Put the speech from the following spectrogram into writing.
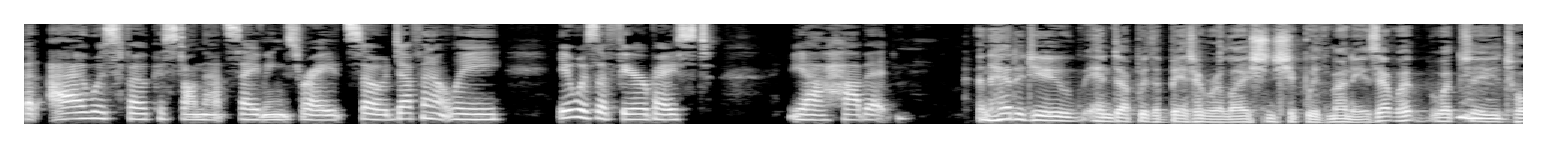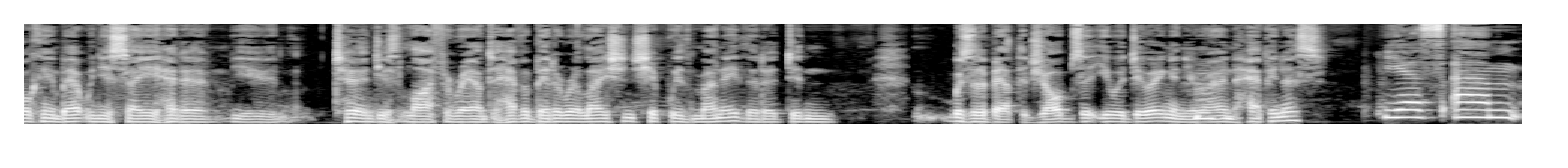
but I was focused on that savings rate. So definitely it was a fear based, yeah, habit. And how did you end up with a better relationship with money? Is that what, what mm-hmm. you're talking about when you say you had a you turned your life around to have a better relationship with money? That it didn't was it about the jobs that you were doing and your mm-hmm. own happiness? Yes, um,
